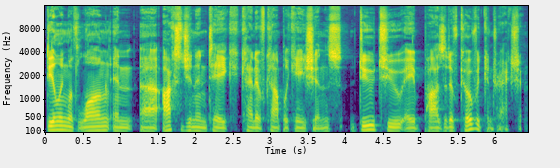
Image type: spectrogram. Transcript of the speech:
dealing with lung and uh, oxygen intake kind of complications due to a positive COVID contraction.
